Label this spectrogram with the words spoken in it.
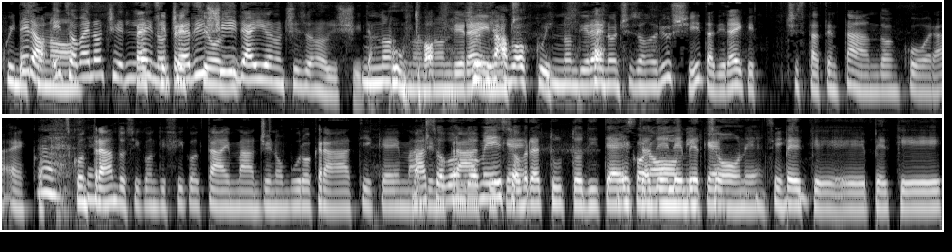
quindi però insomma non c'è- lei non c'è preziosi. riuscita, io non ci sono riuscita. No, punto. no, non direi, non, ci- non direi Eh. non ci sono riuscita, direi che ci sta tentando ancora, ecco, Eh, scontrandosi con difficoltà, immagino, burocratiche, Ma immagino secondo me soprattutto di testa delle persone, Sì. perché, perché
